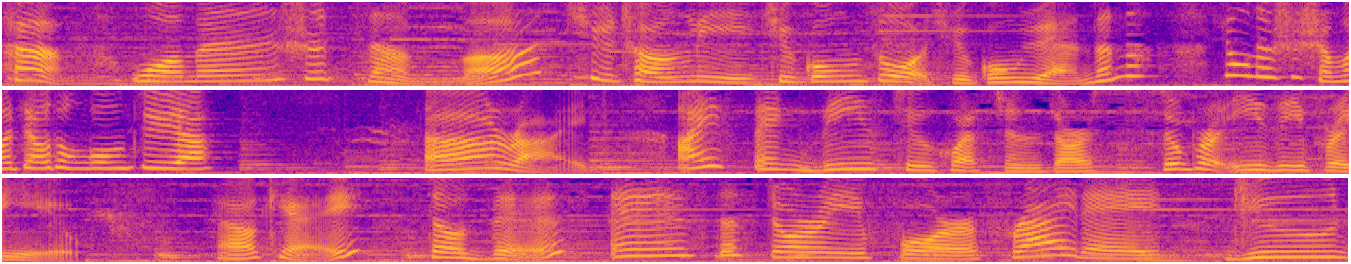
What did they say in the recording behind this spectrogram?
哈，我们是怎么去城里、去工作、去公园的呢？用的是什么交通工具呀？All right, I think these two questions are super easy for you. Okay, so this is the story for Friday, June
